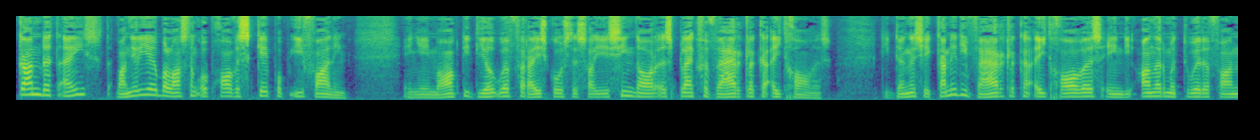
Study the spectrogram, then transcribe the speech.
kan dit eis wanneer jy jou belastingopgawe skep op e-filing en jy maak die deel oop vir reiskoste, sal jy sien daar is plek vir werklike uitgawes. Die ding is jy kan nie die werklike uitgawes en die ander metode van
